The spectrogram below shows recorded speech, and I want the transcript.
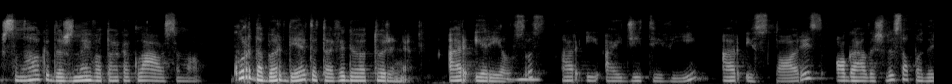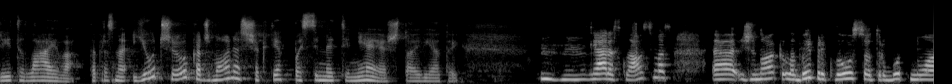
Aš sulaukiu dažnai va tokio klausimo. Kur dabar dėti tą video turinį? Ar į Reelsus, ar į IGTV, ar į Stories, o gal iš viso padaryti laivą. Ta prasme, jaučiu, kad žmonės šiek tiek pasimetinėja šitoje vietoje. Mhm, geras klausimas. E, žinok, labai priklauso turbūt nuo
